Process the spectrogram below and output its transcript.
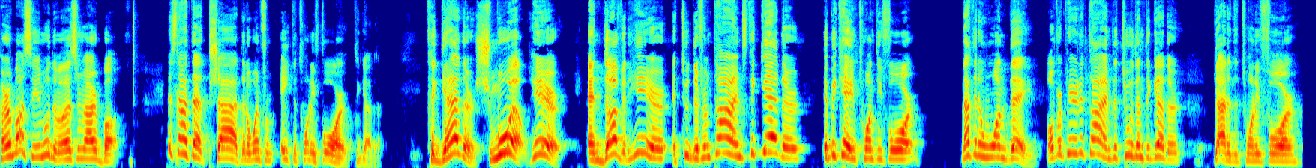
Haramasi, Yemudim, Elazar Arba. It's not that pshat that it went from 8 to 24 together. Together, Shmuel here and David here at two different times, together, it became 24. Not that in one day. Over a period of time, the two of them together got it to 24.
